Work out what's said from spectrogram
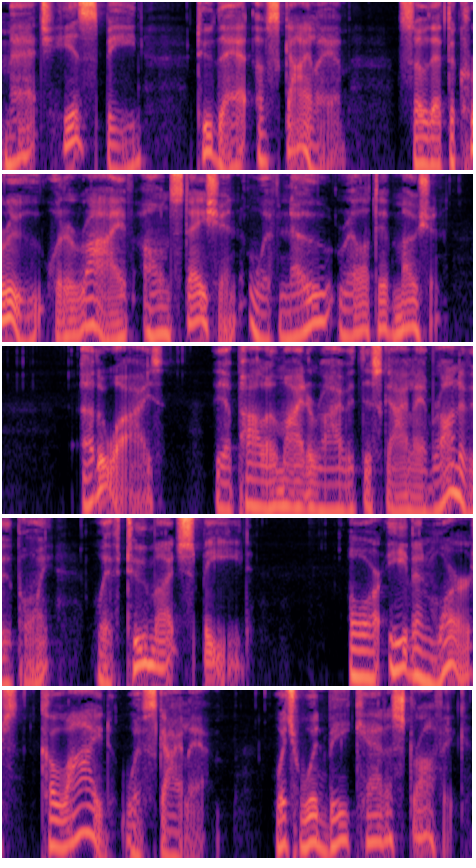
match his speed to that of Skylab so that the crew would arrive on station with no relative motion. Otherwise, the Apollo might arrive at the Skylab rendezvous point with too much speed, or even worse, collide with Skylab, which would be catastrophic.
